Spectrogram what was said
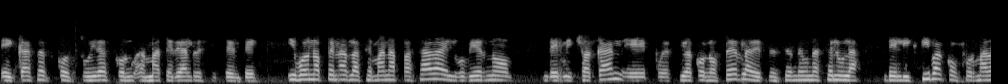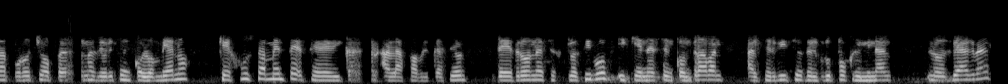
eh, casas construidas con material resistente. Y bueno, apenas la semana pasada el gobierno de Michoacán eh, pues dio a conocer la detención de una célula delictiva conformada por ocho personas de origen colombiano que justamente se dedicaban a la fabricación de drones explosivos y quienes se encontraban al servicio del grupo criminal Los Viagras,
